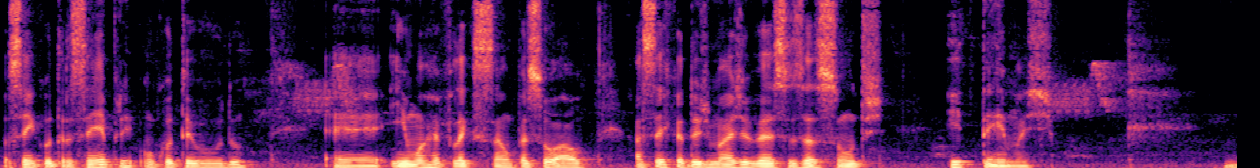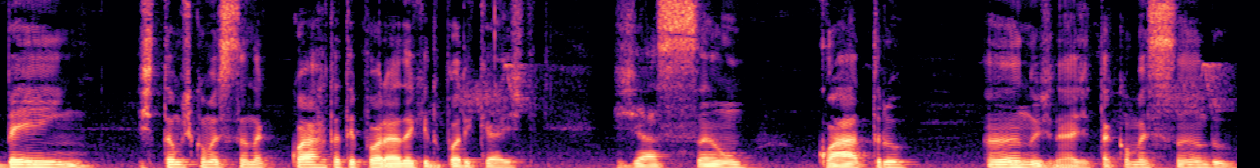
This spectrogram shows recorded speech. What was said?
você encontra sempre um conteúdo é, e uma reflexão pessoal acerca dos mais diversos assuntos e temas. Bem, estamos começando a quarta temporada aqui do podcast. Já são quatro anos, né? A gente está começando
